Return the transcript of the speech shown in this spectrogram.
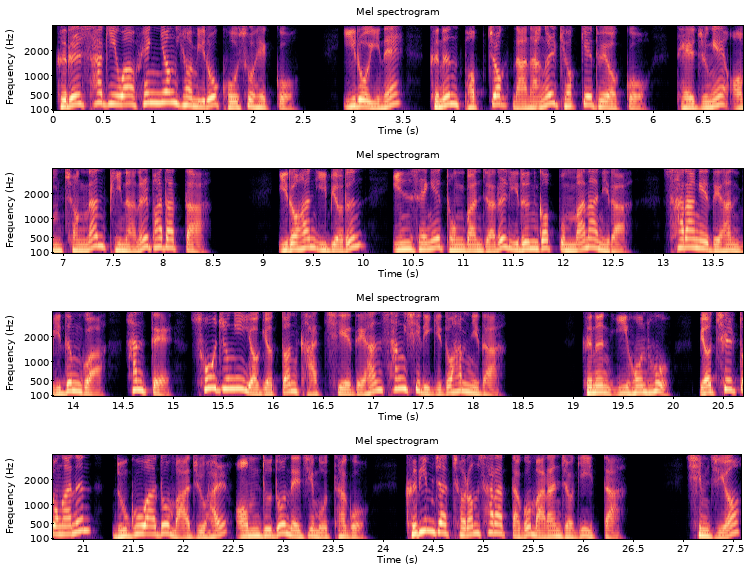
그를 사기와 횡령 혐의로 고소했고 이로 인해 그는 법적 난항을 겪게 되었고 대중의 엄청난 비난을 받았다. 이러한 이별은 인생의 동반자를 잃은 것뿐만 아니라 사랑에 대한 믿음과 한때 소중히 여겼던 가치에 대한 상실이기도 합니다. 그는 이혼 후 며칠 동안은 누구와도 마주할 엄두도 내지 못하고 그림자처럼 살았다고 말한 적이 있다. 심지어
